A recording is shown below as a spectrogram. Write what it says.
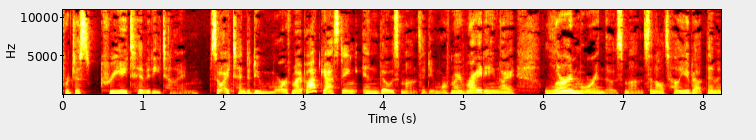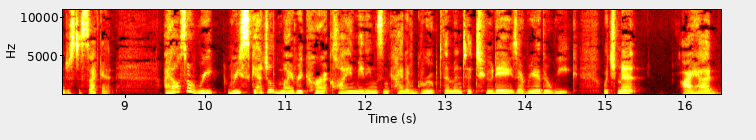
for just creativity time. So I tend to do more of my podcasting in those months. I do more of my writing. I learn more in those months, and I'll tell you about them in just a second. I also re- rescheduled my recurrent client meetings and kind of grouped them into two days every other week, which meant I had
